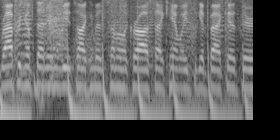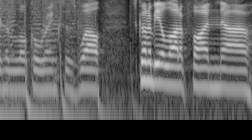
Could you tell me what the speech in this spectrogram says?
wrapping up that interview talking about summer lacrosse, I can't wait to get back out there into the local rinks as well. It's going to be a lot of fun. Uh,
